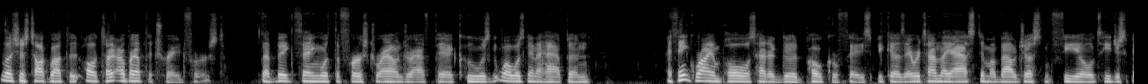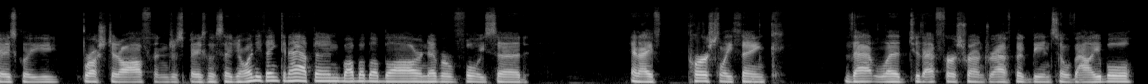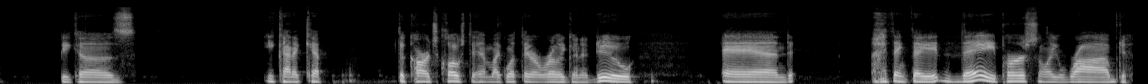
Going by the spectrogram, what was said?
let's just talk about the. I'll, t- I'll bring up the trade first. That big thing with the first round draft pick. Who was what was going to happen? I think Ryan Poles had a good poker face because every time they asked him about Justin Fields, he just basically brushed it off and just basically said, you know, anything can happen, blah, blah, blah, blah, or never fully said. And I personally think that led to that first round draft pick being so valuable because he kind of kept the cards close to him, like what they were really going to do. And I think they they personally robbed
